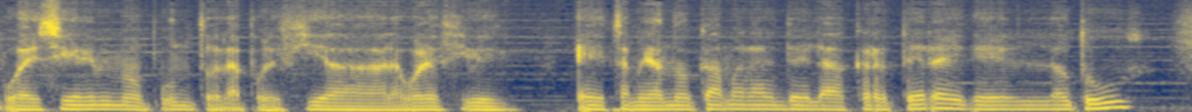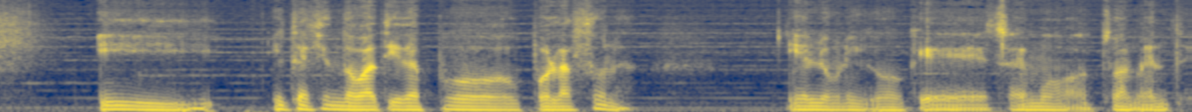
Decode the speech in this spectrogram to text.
Pues sigue en el mismo punto, la policía, la Guardia Civil eh, está mirando cámaras de la carretera y del autobús y, y está haciendo batidas por, por la zona. Y es lo único que sabemos actualmente.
